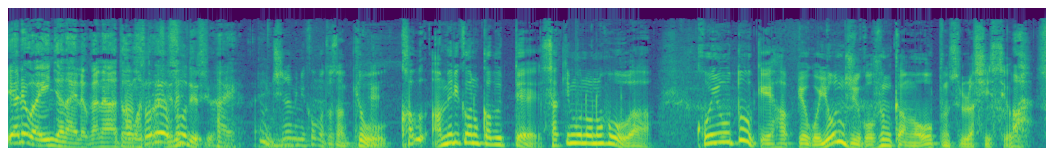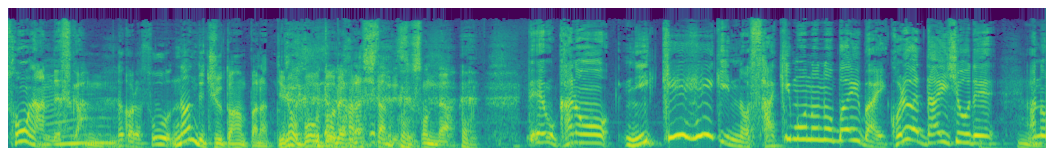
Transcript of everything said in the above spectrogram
やればいいんじゃないのかなと思って、ね、それはそうですよ、はい。ちなみに鎌田さん、今日株、アメリカの株って、先物の方は、雇用統計発表後45分間はオープンするらしいですよ。あ、そうなんですか。うん、だからそう、なんで中途半端なっていうのを冒頭で話したんですよ、そんな。でも、あの、日経平均の先物の売買、これは代償で、うん、あの、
